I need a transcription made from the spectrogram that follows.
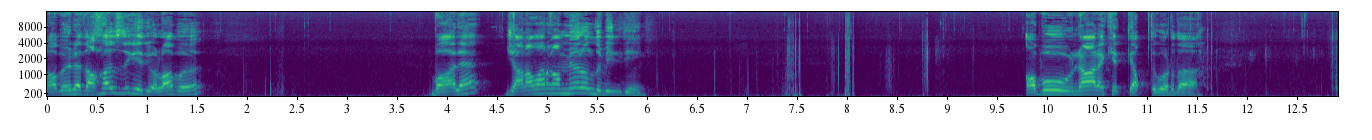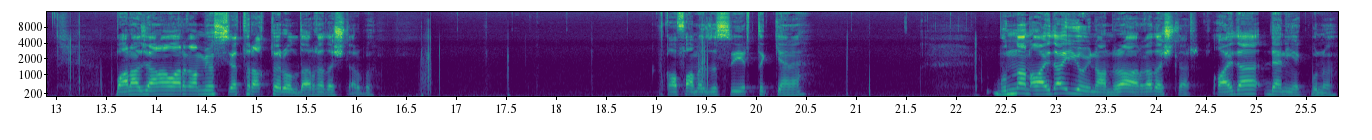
La böyle daha hızlı gidiyor la bu. Bu hale canavar kamyon oldu bildiğin. Abo ne hareket yaptık orada. Bana canavar kamyon size traktör oldu arkadaşlar bu. Kafamızı sıyırttık gene. Bundan ayda iyi oynanır ha arkadaşlar. Ayda deneyek bunu.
